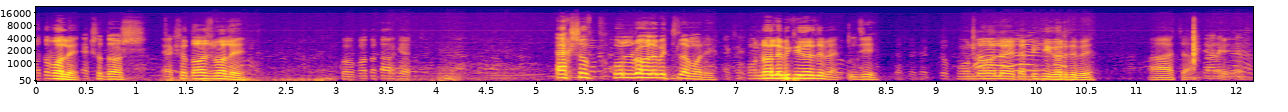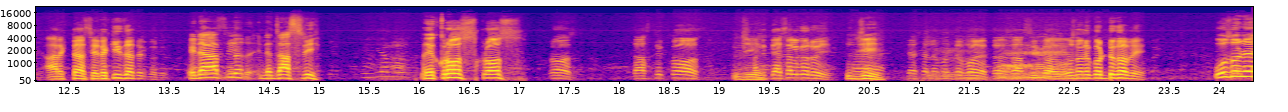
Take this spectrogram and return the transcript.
কত বলে? একশো দশ। একশো দশ বলে। কত টার্গেট একশো পনেরো হলে বেচছিলাম আরে একশো পনেরো হলে বিক্রি করে দেবেন? জি। একশো পনেরো হলে এটা বিক্রি করে দেবে। আচ্ছা। আরেকটা আছে। এটা কি জাতের গরু? এটা আপনার এটা jersey cross cross. Cross jersey cross. জি। মানে দেশাল গরুই? জি। দেশালের মধ্যে পড়ে তো জার্সি ক্রস। ওজনে কটুক হবে? ওজনে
